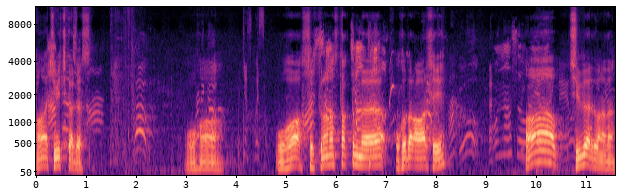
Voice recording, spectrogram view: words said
Aa çivi çıkaracağız. Oha. Oha sırtına nasıl taktın be? O kadar ağır şeyi. Aa çivi verdi bana da.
